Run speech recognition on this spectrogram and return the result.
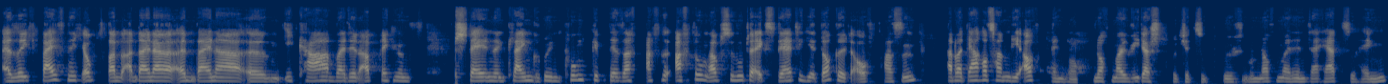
Also ich weiß nicht, ob es dann an deiner, an deiner ähm, IK bei den Abrechnungsstellen einen kleinen grünen Punkt gibt, der sagt, ach, Achtung, absoluter Experte, hier doppelt aufpassen. Aber darauf haben die auch keinen Bock, nochmal Widersprüche zu prüfen und nochmal hinterher zu hängen.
